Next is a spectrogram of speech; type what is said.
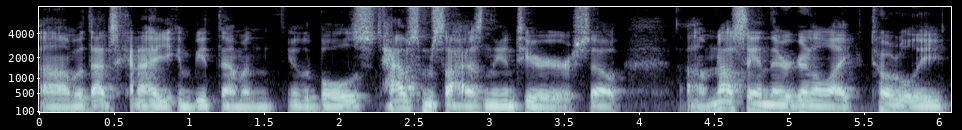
Um, but that's kind of how you can beat them. And you know the Bulls have some size in the interior, so I'm not saying they're going to like totally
